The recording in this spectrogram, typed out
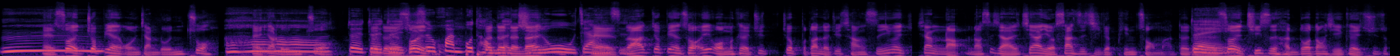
嗯，哎、所以就变我们讲轮作，哎、要轮作哦，对对对，对所以就是换不同的对对对植物这样子。哎然后就变成说，哎、我们可以去就不断的去尝试，因为像老老师讲，现在有三十几个品种嘛，对对对，对所以其实很多东西可以去做。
